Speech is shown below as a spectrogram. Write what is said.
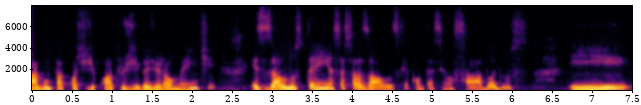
paga um pacote de 4 GB geralmente. Esses alunos têm acesso às aulas, que acontecem aos sábados, e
